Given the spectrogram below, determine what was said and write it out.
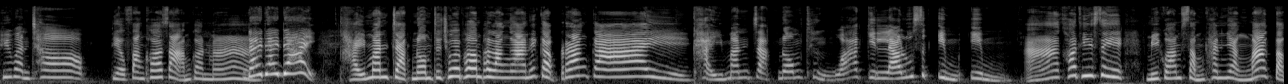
พี่วันชอบ เดี๋ยวฟังข้อ 3 ก่อนมา ได้ได้ได้ ไขมันจากนมจะช่วยเพิ่มพลังงานให้กับร่างกาย ไขมันจากนมถึงว่ากินแล้วรู้สึกอิ่มอิ่มอ่าข้อที่ 4 มีความสำคัญอย่างมากต่อ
